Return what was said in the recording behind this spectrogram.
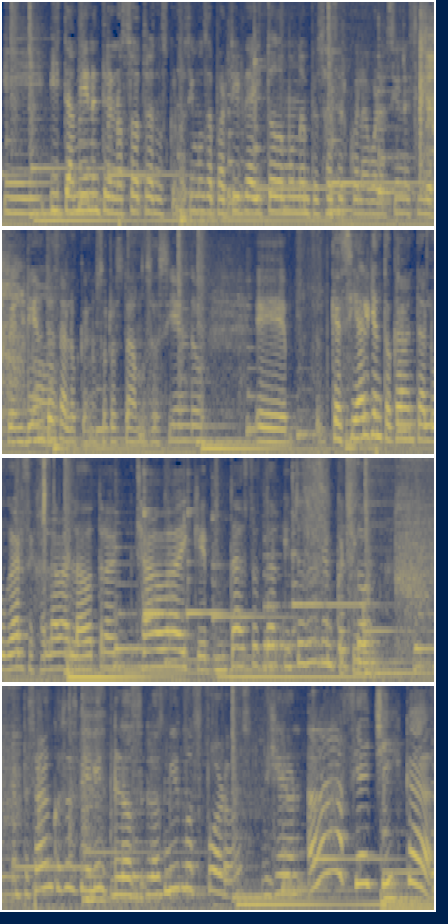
Y, y también entre nosotras nos conocimos a partir de ahí, todo el mundo empezó a hacer colaboraciones independientes a lo que nosotros estábamos haciendo. Eh, que si alguien tocaba en tal lugar, se jalaba a la otra chava y que tal, tal, tal. Entonces empezó, empezaron cosas bien. Los, los mismos foros dijeron: ¡Ah, sí hay chicas!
